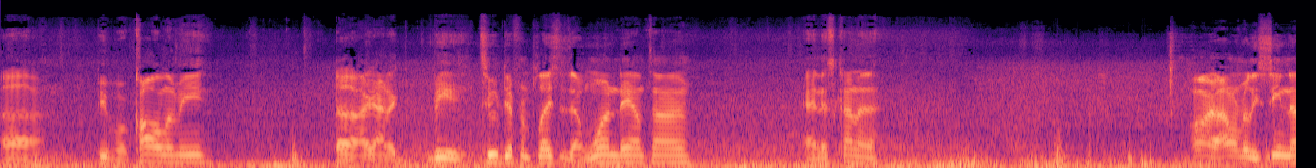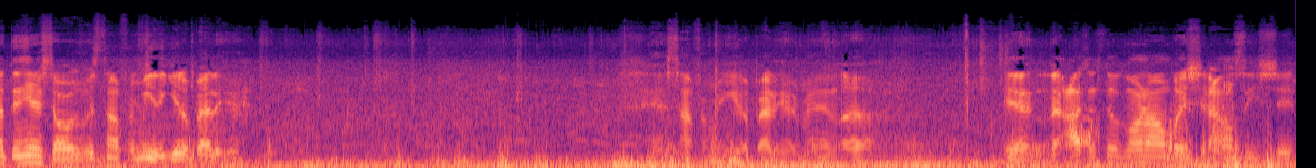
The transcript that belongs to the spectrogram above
Uh, people were calling me. Uh, I gotta be two different places at one damn time. And it's kind of hard. I don't really see nothing here, so it's time for me to get up out of here. Yeah, it's time for me to get up out of here, man. Uh, yeah, the auction's still going on, but shit, I don't see shit.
